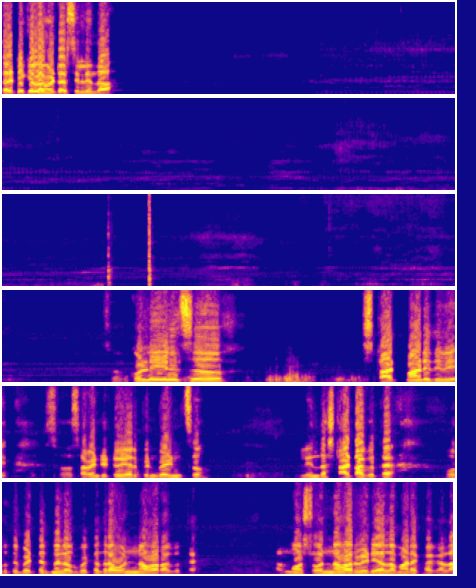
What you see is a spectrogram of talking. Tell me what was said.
ತರ್ಟಿ ಕಿಲೋಮೀಟರ್ಸ್ ಇಲ್ಲಿಂದ? ಸೊ ಕೊಳ್ಳಿ ಹಿಲ್ಸ್ ಸ್ಟಾರ್ಟ್ ಮಾಡಿದ್ದೀವಿ so seventy two hair pin bends ಇಲ್ಲಿಂದ ಸ್ಟಾರ್ಟ್ ಆಗುತ್ತೆ. ಪೂರ್ತಿ ಬೆಟ್ಟದ ಮೇಲೆ ಹೋಗ್ಬೇಕಂದ್ರೆ ಒನ್ ಅವರ್ ಆಗುತ್ತೆ. ಆಲ್ಮೋಸ್ಟ್ ಒನ್ ಅವರ್ ವಿಡಿಯೋ ಎಲ್ಲ ಮಾಡೋಕ್ಕಾಗಲ್ಲ.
